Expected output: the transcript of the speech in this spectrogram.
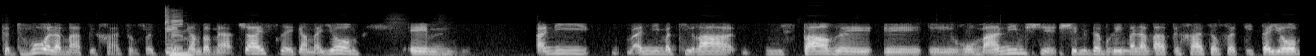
כתבו על המהפכה הצרפתית, כן. גם במאה ה-19, גם היום. אמ, אני, אני מכירה מספר אה, אה, אה, רומנים ש, שמדברים על המהפכה הצרפתית היום.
